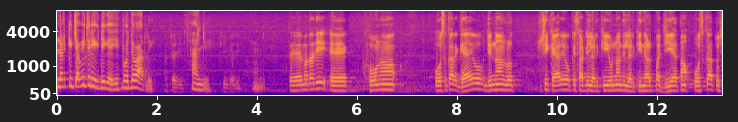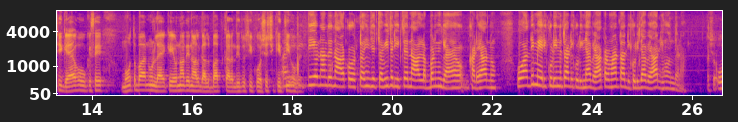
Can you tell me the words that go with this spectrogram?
ਲੜਕੀ 24 ਤਰੀਕ ਦੀ ਗਈ ਬੁੱਧਵਾਰ ਦੀ। ਅੱਛਾ ਜੀ। ਹਾਂਜੀ। ਠੀਕ ਹੈ ਜੀ। ਤੇ ਮਾਤਾ ਜੀ ਇਹ ਹੁਣ ਉਸ ਘਰ ਗਏ ਹੋ ਜਿਨ੍ਹਾਂ ਤੁਸੀਂ ਕਹਿ ਰਹੇ ਹੋ ਕਿ ਸਾਡੀ ਲੜਕੀ ਉਹਨਾਂ ਦੀ ਲੜਕੀ ਨਾਲ ਭੱਜੀ ਹੈ ਤਾਂ ਉਸ ਘਰ ਤੁਸੀਂ ਗਏ ਹੋ ਕਿਸੇ ਮੋਤਬਾਰ ਨੂੰ ਲੈ ਕੇ ਉਹਨਾਂ ਦੇ ਨਾਲ ਗੱਲਬਾਤ ਕਰਨ ਦੀ ਤੁਸੀਂ ਕੋਸ਼ਿਸ਼ ਕੀਤੀ ਹੋਵੇ? ਕੀਤੀ ਉਹਨਾਂ ਦੇ ਨਾਲ ਕੋਸ਼ਟ ਅਸੀਂ ਜੇ 24 ਤਰੀਕ ਤੇ ਨਾਲ ਲੱਭਣ ਵੀ ਗਏ ਖੜਿਆ ਉਹਨੂੰ ਉਹ ਆਂਦੀ ਮੇਰੀ ਕੁੜੀ ਨੇ ਤੁਹਾਡੀ ਕੁੜੀ ਨਾਲ ਵਿਆਹ ਕਰਵਾਉਣਾ ਤੁਹਾਡੀ ਕੁੜੀ ਦਾ ਵਿਆਹ ਨਹੀਂ ਹੋਣ ਦੇਣਾ। ਅੱਛਾ ਉਹ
